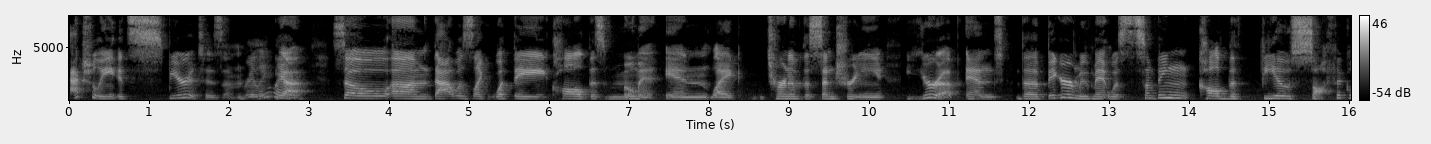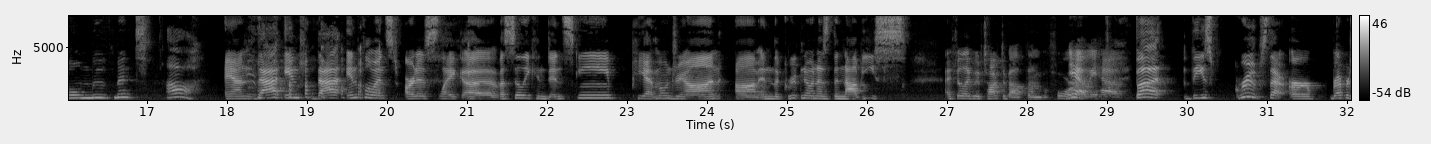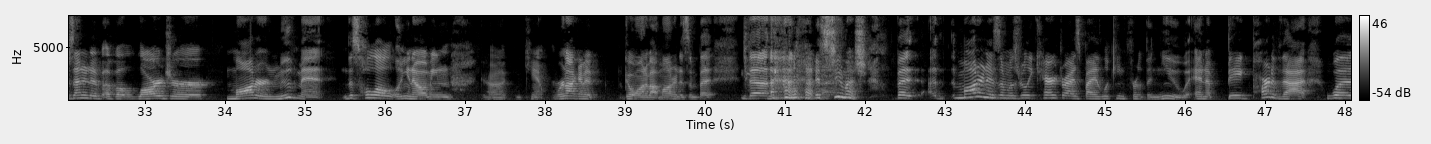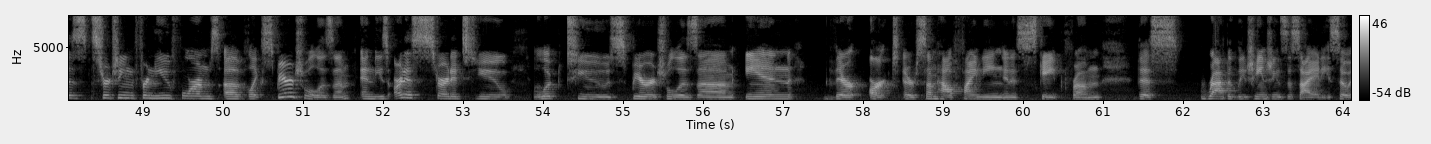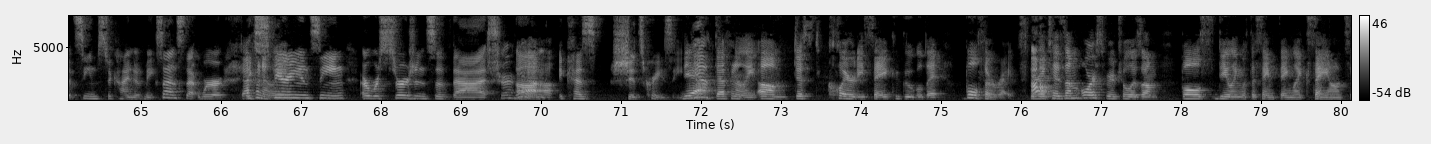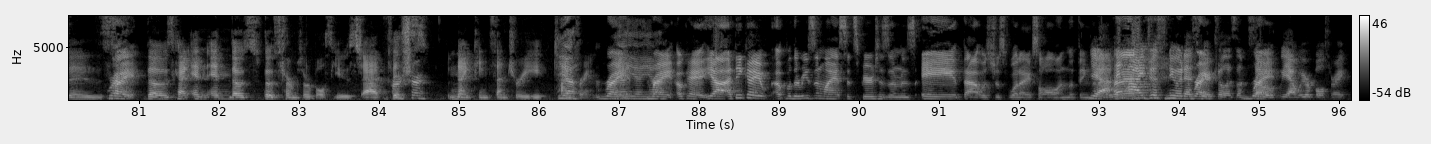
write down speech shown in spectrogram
actually it's spiritism. Really? Where- Yeah. So um, that was like what they called this moment in like turn of the century Europe, and the bigger movement was something called the Theosophical movement. Oh. And that in, that influenced artists like uh, Vasily Kandinsky, Piet Mondrian, um, and the group known as the Nabis. I feel like we've talked about them before. Yeah, we have. But these groups that are representative of a larger modern movement, this whole, you know, I mean, uh, we can't, we're not going to go on about modernism, but the it's too much. But uh, modernism was really characterized by looking for the new, and a big part of that was searching for new forms of like spiritualism. And these artists started to look to spiritualism in their art or somehow finding an escape from this rapidly changing society. So it seems to kind of make sense that we're Definitely. experiencing a resurgence of that. Sure. Um, Yeah. because shit's crazy. Yeah, Yeah. definitely. Um, just clarity's sake, Googled it. Both are right. Spiritism or spiritualism, both dealing with the same thing, like seances. Right. Those kind, and and those those terms were both used at For this sure. 19th century time Yeah. frame. Right, Yeah, yeah, yeah. right, okay, yeah. I think I. Uh, well, the reason why I said spiritism is a that was just what I saw in the thing. that Yeah, I and. I just knew it as Right. spiritualism. So Right. yeah, we were both right.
